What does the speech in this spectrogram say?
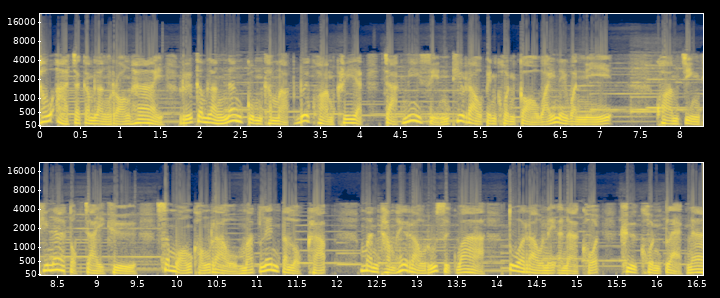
ขาอาจจะกำลังร้องไห้ หรือกำลังนั่งกุมขมับด้วยความเครียดจากหนี้สินที่เราเป็นคนก่อไว้ในวันนี้ ความจริงที่น่าตกใจคือ สมองของเรามักเล่นตลกครับ มันทำให้เรารู้สึกว่า ตัวเราในอนาคตคือคนแปลกหน้า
